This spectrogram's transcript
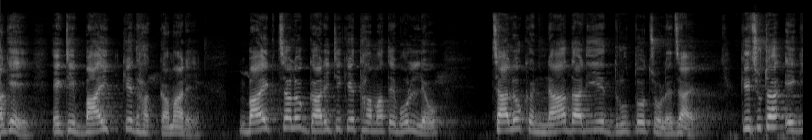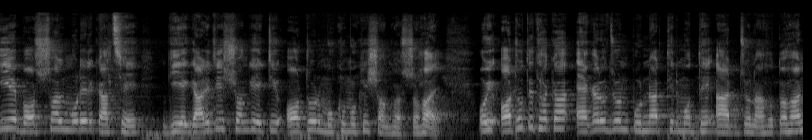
আগে একটি বাইককে ধাক্কা মারে। বাইক চালক গাড়িটিকে থামাতে বললেও চালক না দাঁড়িয়ে দ্রুত চলে যায়। কিছুটা এগিয়ে বর্ষাল মোড়ের কাছে গিয়ে গাড়িটির সঙ্গে একটি অটোর মুখোমুখি সংঘর্ষ হয়। ওই অটোতে থাকা এগারো জন পুণ্যার্থীর মধ্যে আটজন আহত হন।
